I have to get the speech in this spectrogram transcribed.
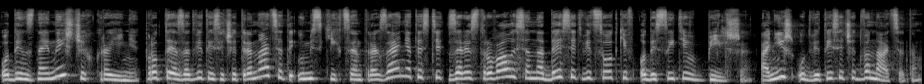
один з найнижчих в країні, проте за 2013 у міських центрах зайнятості зареєструвалися на 10% одеситів більше, аніж у 2012-му.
